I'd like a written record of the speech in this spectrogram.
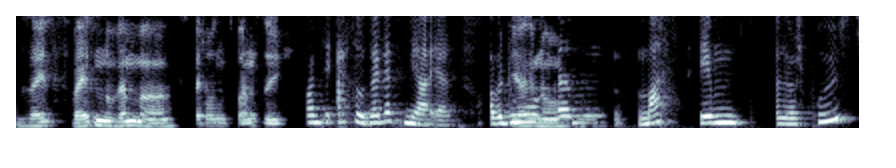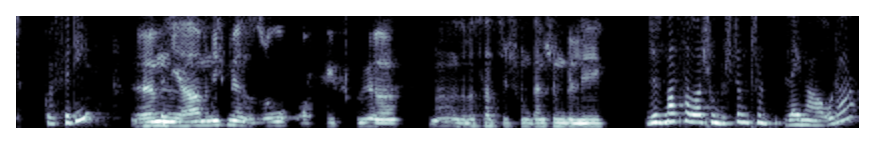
Seit 2. November 2020. 20, ach so, seit letztem Jahr erst. Aber du ja, genau. ähm, machst eben, also sprühst Graffitis? Ähm, ja, aber nicht mehr so oft wie früher. Ne? Also das hat sich schon ganz schön gelegt. Das machst du aber schon bestimmt schon länger, oder?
